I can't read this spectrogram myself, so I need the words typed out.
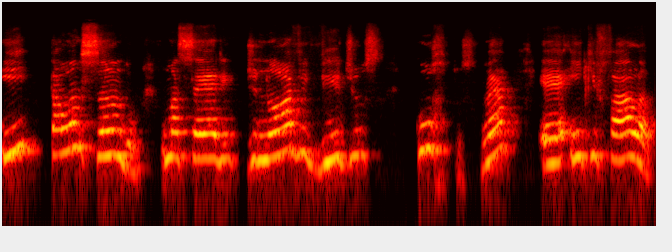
e está lançando uma série de nove vídeos curtos, né? É, em que fala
